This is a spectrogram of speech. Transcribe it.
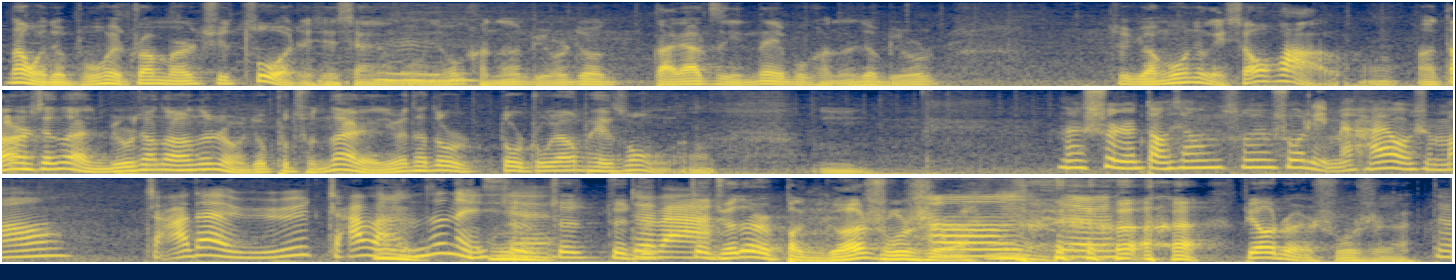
那我就不会专门去做这些相应东西。嗯。我可能比如就大家自己内部可能就比如就员工就给消化了，啊，当然现在你比如像稻香村这种就不存在这个，因为它都是都是中央配送的，嗯，那顺着稻香村说，里面还有什么炸带鱼、炸丸子那些？这这这对吧这绝对是本格熟食，嗯，对标准熟食对，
